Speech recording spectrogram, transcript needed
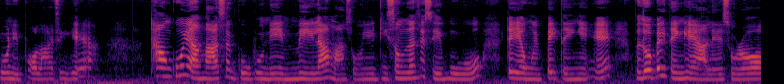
ကိုနေပေါ်လာစေခဲ့တာ1959ခုနှစ်မေလမှာဆိုရင်ဒီစုံစမ်းစစ်ဆေးမှုကိုတရားဝင်ပိတ်သိမ်းခဲ့တယ်ဘလို့ပိတ်သိမ်းခဲ့ရလဲဆိုတော့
